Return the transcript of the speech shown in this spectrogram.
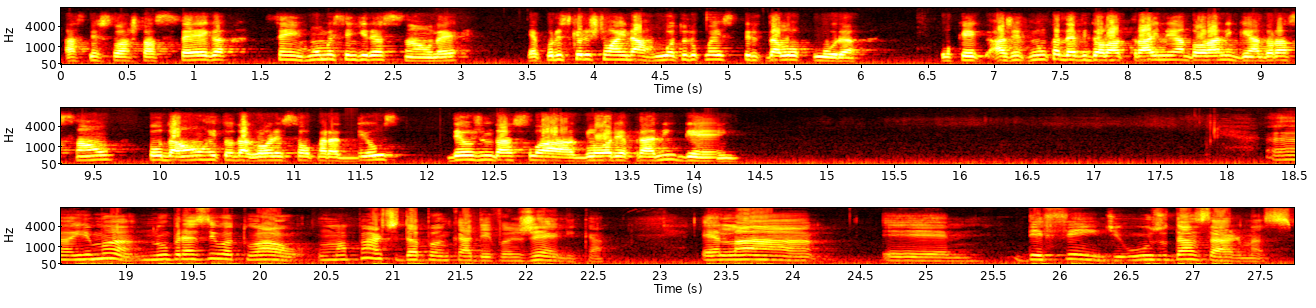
As pessoas estão cegas, sem rumo e sem direção, né? É por isso que eles estão aí na rua, tudo com o espírito da loucura. Porque a gente nunca deve idolatrar e nem adorar ninguém. Adoração, toda honra e toda glória é só para Deus. Deus não dá sua glória para ninguém. Ah, irmã, no Brasil atual, uma parte da bancada evangélica, ela é, defende o uso das armas.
